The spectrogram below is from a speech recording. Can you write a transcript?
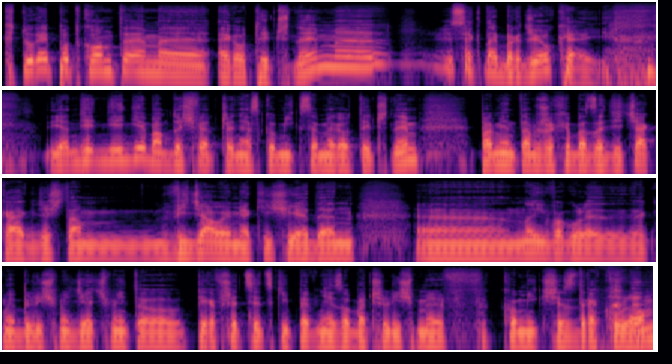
które pod kątem e, erotycznym e, jest jak najbardziej okej. Okay. Ja nie, nie, nie mam doświadczenia z komiksem erotycznym. Pamiętam, że chyba za dzieciaka gdzieś tam widziałem jakiś jeden. E, no i w ogóle, jak my byliśmy dziećmi, to pierwsze cycki pewnie zobaczyliśmy w komiksie z Drakulą.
